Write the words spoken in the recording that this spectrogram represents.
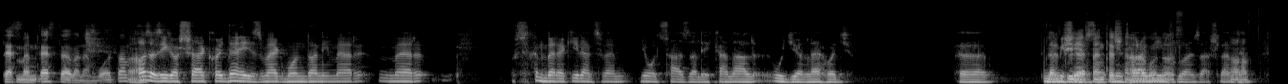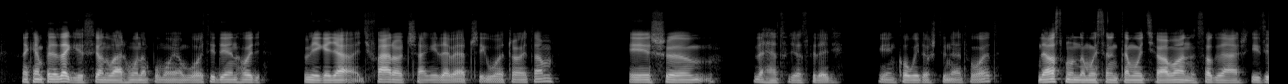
Teszt, mert... Tesztelve nem voltam. Az az igazság, hogy nehéz megmondani, mert, mert az emberek 98%-ánál úgy jön le, hogy ö, nem is érzem, mintha influenzás lenne. Aha. Nekem például az egész január hónapom olyan volt idén, hogy vég egy, egy fáradtsági levertség volt rajtam, és lehet, hogy az például egy ilyen covidos tünet volt, de azt mondom, hogy szerintem, hogyha van szaglás, íz,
